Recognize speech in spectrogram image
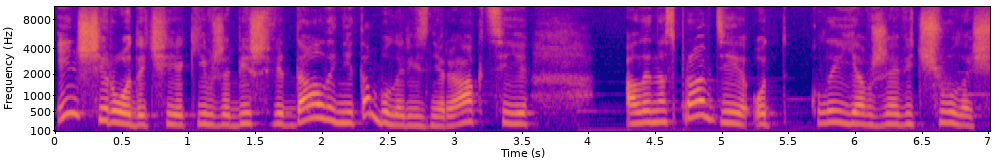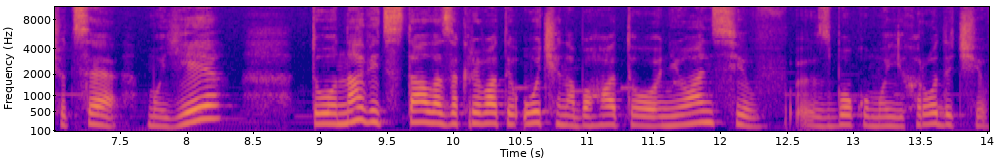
Інші родичі, які вже більш віддалені, там були різні реакції. Але насправді, от коли я вже відчула, що це моє, то навіть стала закривати очі на багато нюансів е, з боку моїх родичів.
